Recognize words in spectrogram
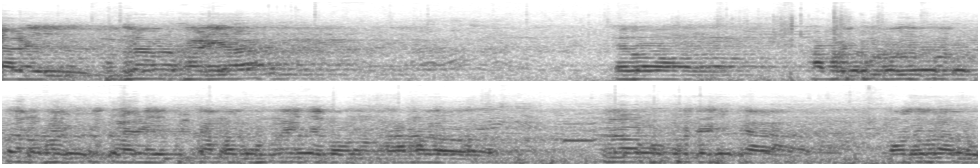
কালী গ্রাম খাড়িয়া এবং আমার পূর্ববর্তন ভবিষ্যৎকালী পিতাম্বর ভূমিজ এবং আমার ক্লব উপদেষ্টা মধুবাবু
